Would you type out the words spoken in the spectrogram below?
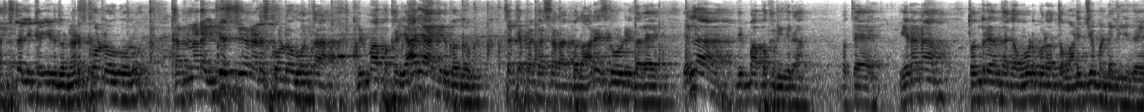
ಕಷ್ಟದಲ್ಲಿ ಕೈ ಹಿಡಿದು ನಡೆಸ್ಕೊಂಡು ಹೋಗೋರು. ಕನ್ನಡ ಇಂಡಸ್ಟ್ರಿನ ನಡೆಸ್ಕೊಂಡು ಹೋಗುವಂಥ ನಿರ್ಮಾಪಕರು ಯಾರೇ ಆಗಿರ್ಬೋದು, ಸತ್ಯಪ್ರಕಾಶ್ ಸರ್ ಆಗ್ಬೋದು, ಆರ್ ಎಸ್ ಗೌಡ್ರಿದ್ದಾರೆ ಎಲ್ಲ ನಿರ್ಮಾಪಕರಿದ್ದೀರಾ ಮತ್ತು ಏನಾನ ತೊಂದರೆ ಅಂದಾಗ ಓಡಿ ವಾಣಿಜ್ಯ ಮಂಡಳಿ ಇದೆ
